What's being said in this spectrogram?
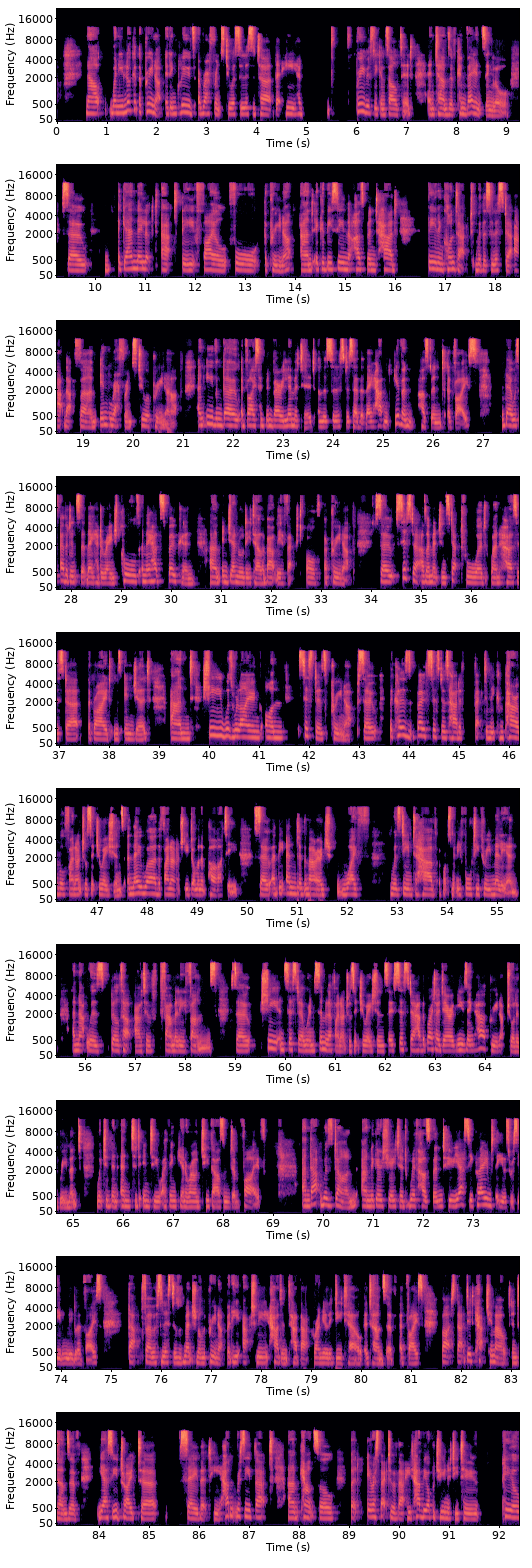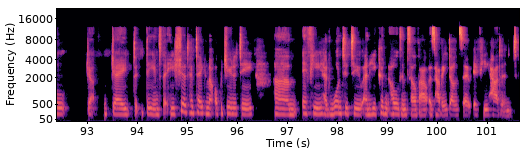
Now, when you look at the prenup, it includes a reference to a solicitor that he had previously consulted in terms of conveyancing law. So again, they looked at the file for the prenup, and it could be seen that husband had been in contact with a solicitor at that firm in reference to a prenup. And even though advice had been very limited and the solicitor said that they hadn't given husband advice, there was evidence that they had arranged calls and they had spoken um, in general detail about the effect of a prenup. So, sister, as I mentioned, stepped forward when her sister, the bride, was injured, and she was relying on sister's prenup. So, because both sisters had effectively comparable financial situations and they were the financially dominant party, so at the end of the marriage, wife was deemed to have approximately 43 million, and that was built up out of family funds. So she and sister were in similar financial situations. So sister had the bright idea of using her prenuptial agreement, which had been entered into, I think, in around 2005. And that was done and negotiated with husband, who, yes, he claimed that he was receiving legal advice, that firm of solicitors was mentioned on the prenup, but he actually hadn't had that granular detail in terms of advice. But that did catch him out in terms of, yes, he tried to say that he hadn't received that um, counsel, but irrespective of that, he'd had the opportunity to Peel. J deemed that he should have taken that opportunity um, if he had wanted to, and he couldn't hold himself out as having done so if he hadn't.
